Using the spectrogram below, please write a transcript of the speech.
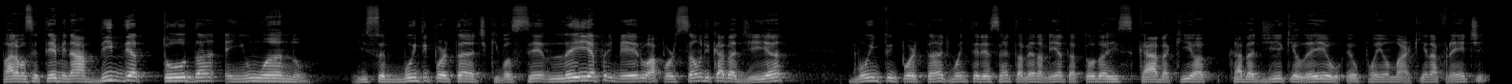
para você terminar a Bíblia toda em um ano. Isso é muito importante, que você leia primeiro a porção de cada dia. Muito importante, muito interessante. Tá vendo? A minha tá toda arriscada aqui, ó. Cada dia que eu leio, eu ponho uma marquinha na frente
